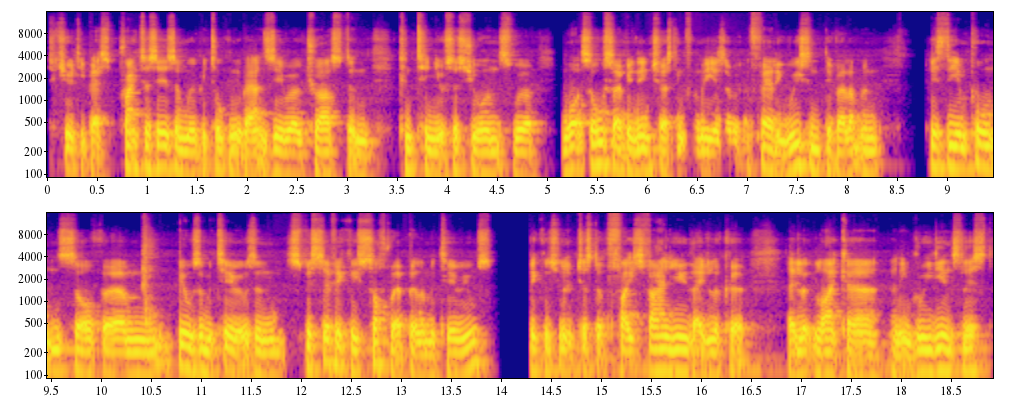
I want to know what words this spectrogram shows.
security best practices, and we'll be talking about zero trust and continuous assurance. What's also been interesting for me is a, fairly recent development is the importance of um, bills of materials and specifically software bill of materials because you know just at face value they look at they look like a, an ingredients list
